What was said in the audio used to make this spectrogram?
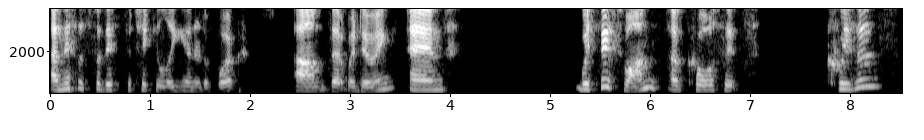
and this is for this particular unit of work um, that we're doing. And with this one, of course, it's quizzes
